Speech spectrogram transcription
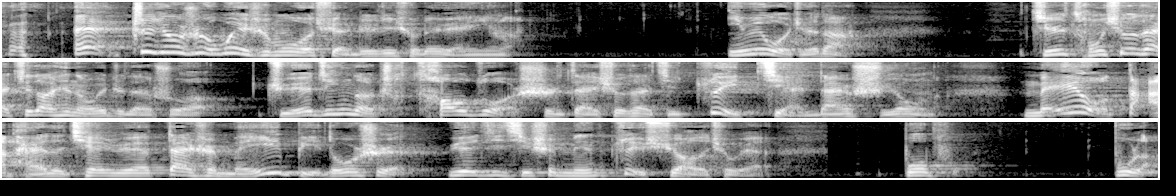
哎，这就是为什么我选这支球队原因了，因为我觉得，其实从休赛期到现在，为止来说，掘金的操作是在休赛期最简单实用的，没有大牌的签约，但是每一笔都是约基奇身边最需要的球员，波普、布朗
